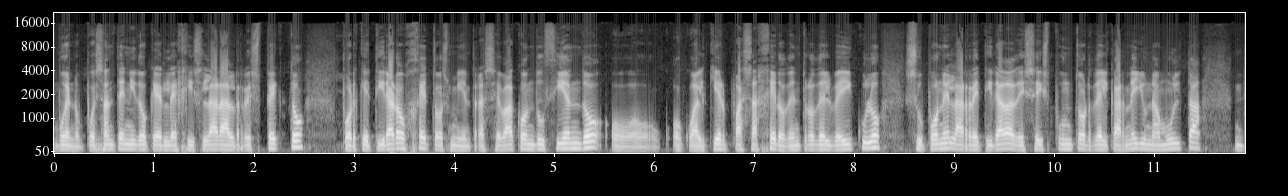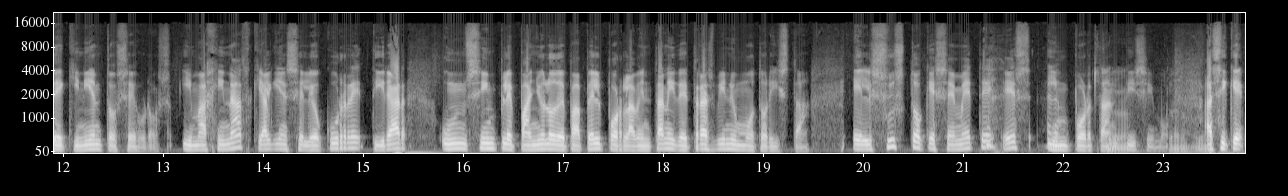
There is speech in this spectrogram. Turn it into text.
Bueno, pues han tenido que legislar al respecto porque tirar objetos mientras se va conduciendo o, o cualquier pasajero dentro del vehículo supone la retirada de seis puntos del carné y una multa de 500 euros. Imaginad que a alguien se le ocurre tirar un simple pañuelo de papel por la ventana y detrás viene un motorista. El susto que se mete es importantísimo. Claro, claro. Así que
